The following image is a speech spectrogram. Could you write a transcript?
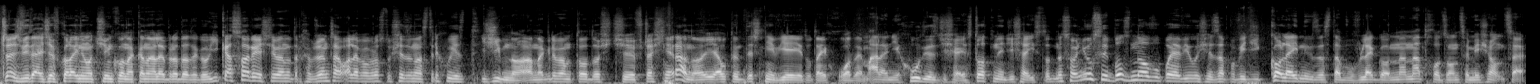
Cześć, witajcie w kolejnym odcinku na kanale Broda tego Geeka. Sorry, jeśli będę trochę brzęczał, ale po prostu siedzę na strychu, jest zimno, a nagrywam to dość wcześnie rano i autentycznie wieje tutaj chłodem. Ale nie chłód jest dzisiaj istotny, dzisiaj istotne są newsy, bo znowu pojawiły się zapowiedzi kolejnych zestawów LEGO na nadchodzące miesiące.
